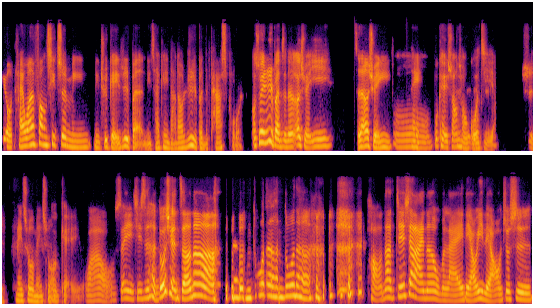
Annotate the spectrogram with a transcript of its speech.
有台湾放弃证明，你去给日本，你才可以拿到日本的 passport。哦，所以日本只能二选一。只能二选一哦，不可以双重国籍啊。是，没错，没错。OK，哇哦，所以其实很多选择呢，很多的，很多的。好，那接下来呢，我们来聊一聊，就是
